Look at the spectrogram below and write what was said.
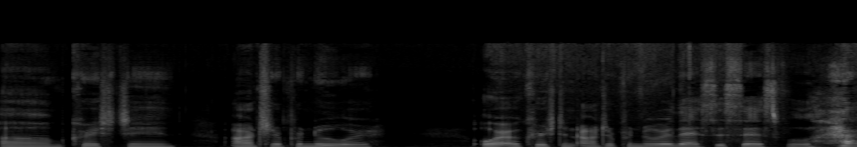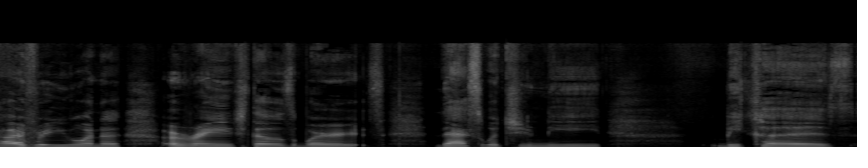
um, Christian entrepreneur or a Christian entrepreneur that's successful. However, you want to arrange those words, that's what you need because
